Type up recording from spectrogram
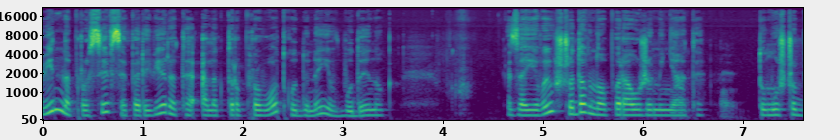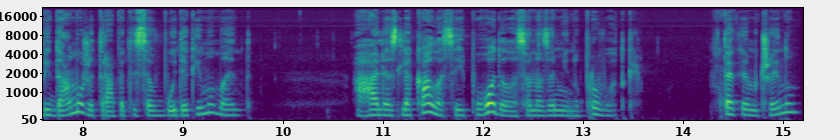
Він напросився перевірити електропроводку до неї в будинок. Заявив, що давно пора уже міняти, тому що біда може трапитися в будь-який момент. Галя злякалася і погодилася на заміну проводки. Таким чином,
